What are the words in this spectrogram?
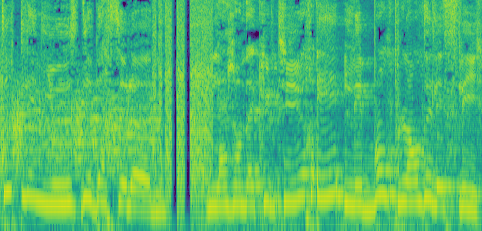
toutes les news de Barcelone, l'agenda culture et les bons plans de Leslie.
